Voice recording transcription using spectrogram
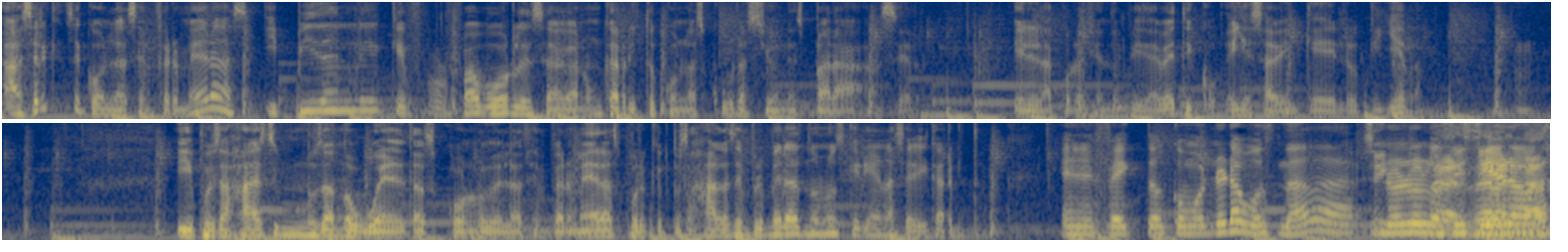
acérquense con las enfermeras y pídanle que por favor les hagan un carrito con las curaciones para hacer la curación del pie diabético. Ellas saben qué es lo que lleva. Y pues ajá, estuvimos dando vueltas con lo de las enfermeras porque pues ajá, las enfermeras no nos querían hacer el carrito. En efecto, como no éramos nada, Sí, no nos no los no hicieron.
